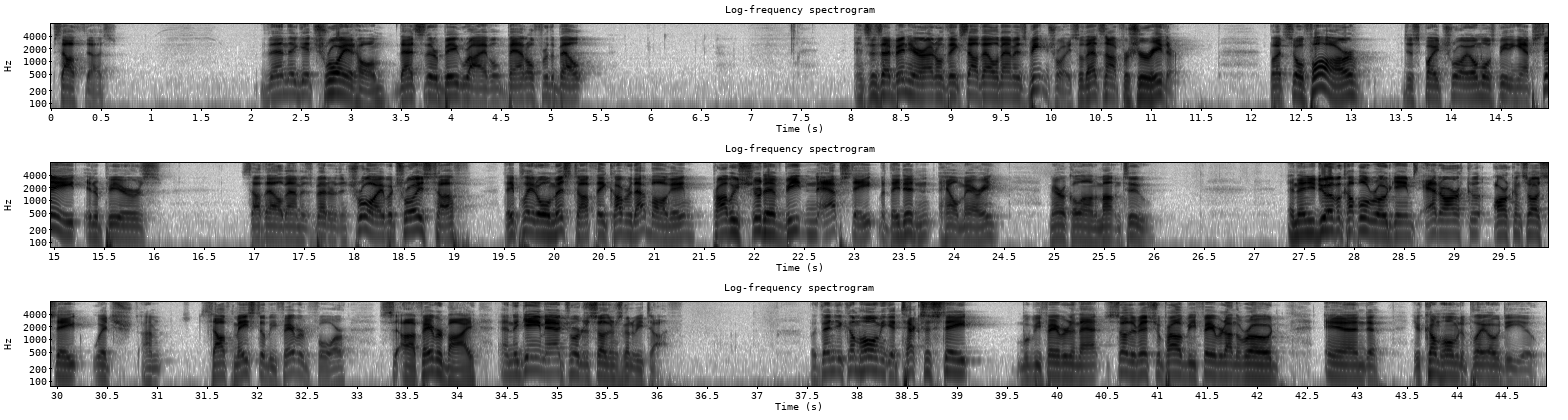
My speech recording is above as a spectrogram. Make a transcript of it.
South does. Then they get Troy at home. That's their big rival, battle for the belt. And since I've been here, I don't think South Alabama has beaten Troy, so that's not for sure either. But so far, despite Troy almost beating App State, it appears South Alabama is better than Troy, but Troy's tough. They played Ole Miss tough. They covered that ball game. Probably should have beaten App State, but they didn't. Hail Mary. Miracle on the mountain, too. And then you do have a couple of road games at Arkansas State, which um, South may still be favored for, uh, favored by, and the game at Georgia Southern is going to be tough. But then you come home, you get Texas State will be favored in that. Southern Miss will probably be favored on the road, and you come home to play ODU.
